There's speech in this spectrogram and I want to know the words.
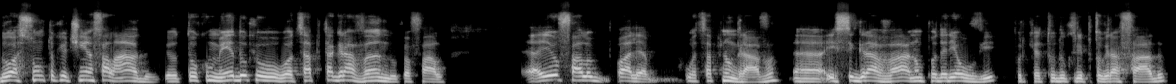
do assunto que eu tinha falado. Eu tô com medo que o WhatsApp está gravando o que eu falo. Aí eu falo, olha, o WhatsApp não grava, uh, e se gravar não poderia ouvir, porque é tudo criptografado.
